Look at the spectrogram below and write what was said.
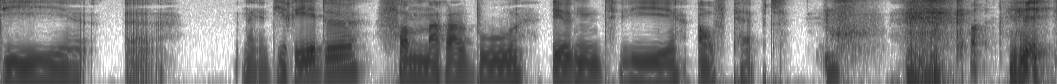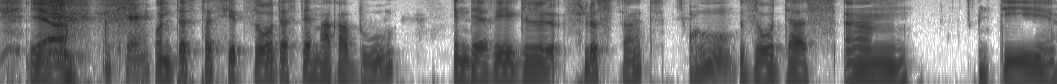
die, äh, naja, die Rede vom Marabu irgendwie aufpeppt. Ja. Okay. Und das passiert so, dass der Marabu in der Regel flüstert, Oh. so dass ähm, die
